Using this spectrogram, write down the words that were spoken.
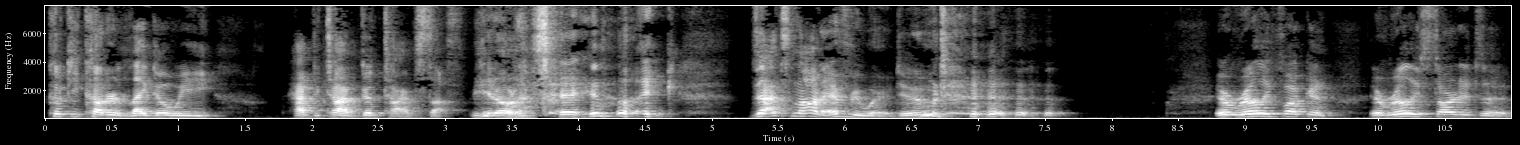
cookie cutter, Lego-y, happy time, good time stuff. You know what I'm saying? like that's not everywhere, dude. it really fucking it really started to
